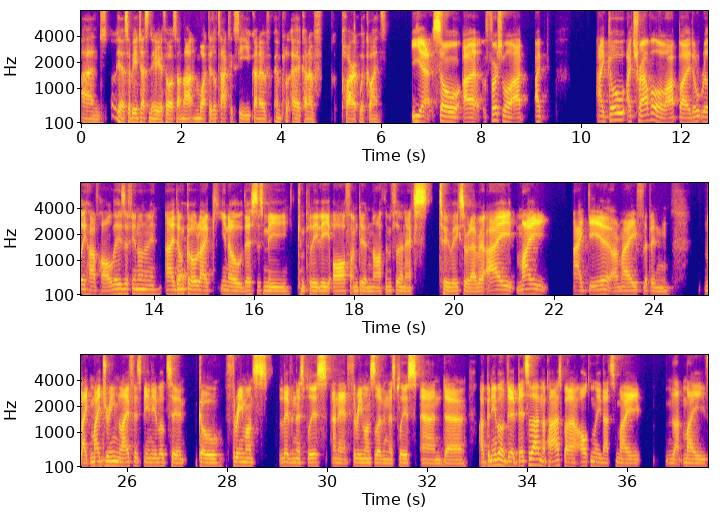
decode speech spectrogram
And yeah, so it'd be interesting to hear your thoughts on that and what little tactics you kind of impl- uh, kind of part with clients. Yeah. So uh, first of all, I I I go I travel a lot, but I don't really have holidays. If you know what I mean. I don't yeah. go like you know this is me completely off. I'm doing nothing for the next two weeks or whatever. I my idea or my flipping like my dream life is being able to go three months live in this place and then three months live in this place and uh, i've been able to do bits of that in the past but uh, ultimately that's my my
